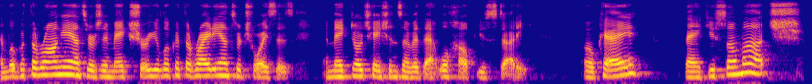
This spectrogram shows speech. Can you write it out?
and look at the wrong answers and make sure you look at the right answer choices and make notations of it. That will help you study. Okay, thank you so much.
